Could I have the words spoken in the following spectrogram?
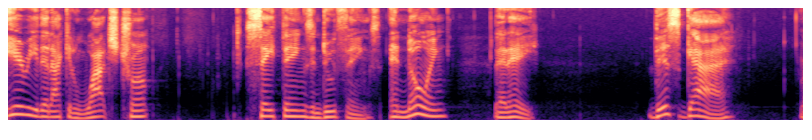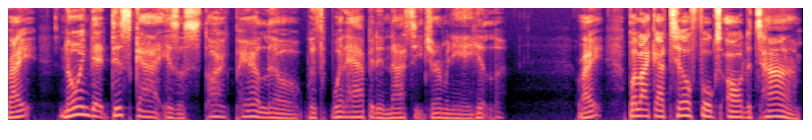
eerie that I can watch Trump say things and do things and knowing that hey, this guy, right? Knowing that this guy is a stark parallel with what happened in Nazi Germany and Hitler, right? But like I tell folks all the time,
